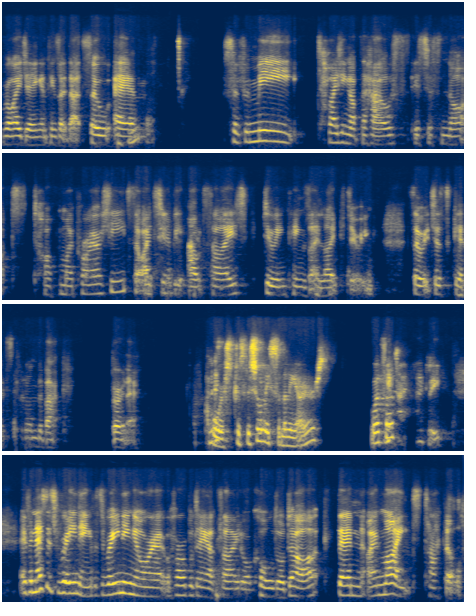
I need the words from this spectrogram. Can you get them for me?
riding and things like that. So, mm-hmm. um, mm-hmm. so for me, tidying up the house is just not top of my priority. So I'd sooner be outside doing things I mm-hmm. like doing. So it just gets put on the back burner. Of course, because there's only so many hours. What's yeah, that? Exactly. If unless it's raining, if it's raining or a horrible day outside or cold or dark, then I might tackle.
